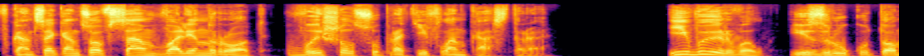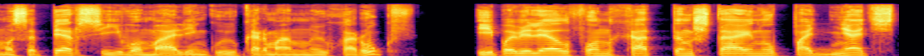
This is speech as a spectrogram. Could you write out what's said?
В конце концов, сам Валенрот вышел супротив Ланкастера. и вырвал из рук у Томаса Перси его маленькую карманную хоруквь и повелел фон Хаттенштайну поднять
